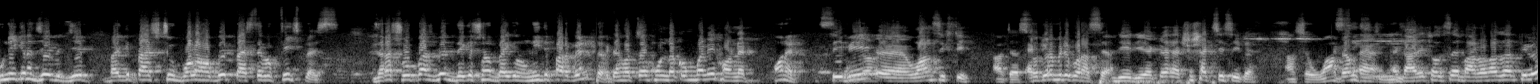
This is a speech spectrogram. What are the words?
উনি এখানে যে যে বাইকের প্রাইসটু বলা হবে প্রাইস থাকবে ফিক্স প্রাইস যারা শোপ আসবেন দেখে শুনে বাইক নিতে পারবেন। এটা হচ্ছে হোন্ডা কোম্পানি হর্নেট অনেক সিবি ওয়ান সিক্সটি আচ্ছা সতেরো মিটার করা আছে। জি জি একটা একশো ষাট আচ্ছা ওয়ান গাড়ি চলছে বারো হাজার কিলো।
